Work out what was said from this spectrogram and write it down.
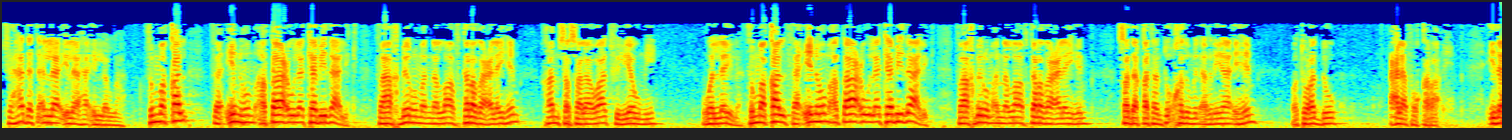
شهادة أن لا إله إلا الله. ثم قال فإنهم أطاعوا لك بذلك. فأخبرهم أن الله افترض عليهم خمس صلوات في اليوم والليلة. ثم قال فإنهم أطاعوا لك بذلك. فأخبرهم أن الله افترض عليهم صدقة تؤخذ من أغنيائهم وترد على فقرائهم. إذا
